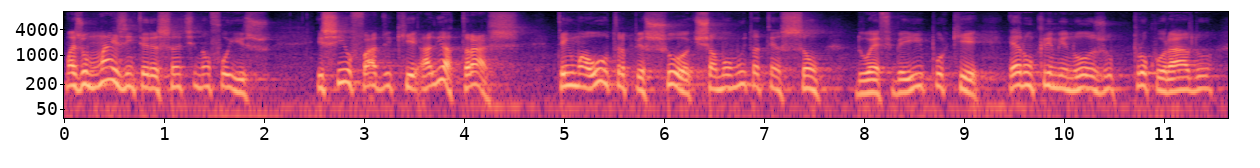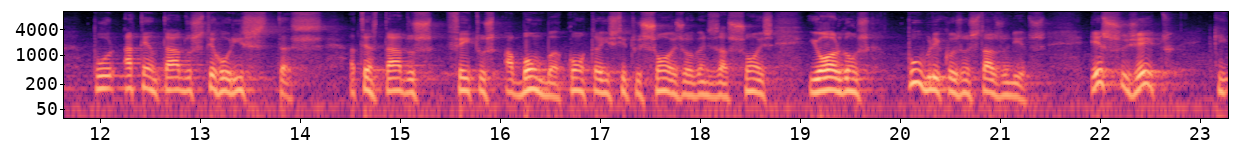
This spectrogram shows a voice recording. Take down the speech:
Mas o mais interessante não foi isso, e sim o fato de que ali atrás tem uma outra pessoa que chamou muita atenção do FBI porque era um criminoso procurado por atentados terroristas, atentados feitos a bomba contra instituições, organizações e órgãos públicos nos Estados Unidos. Esse sujeito, que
